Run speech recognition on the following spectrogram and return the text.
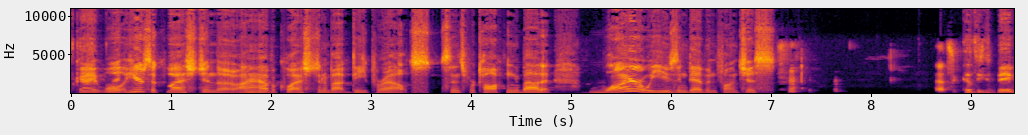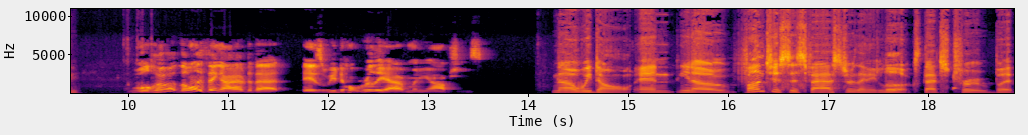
Okay, well, Like- here's a question though. I have a question about deep routes since we're talking about it. Why are we using Devin Funchess? That's because he's big. well. Who the only thing I have to that is we don't really have many options. No, we don't. And, you know, Funchess is faster than he looks. That's true. But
